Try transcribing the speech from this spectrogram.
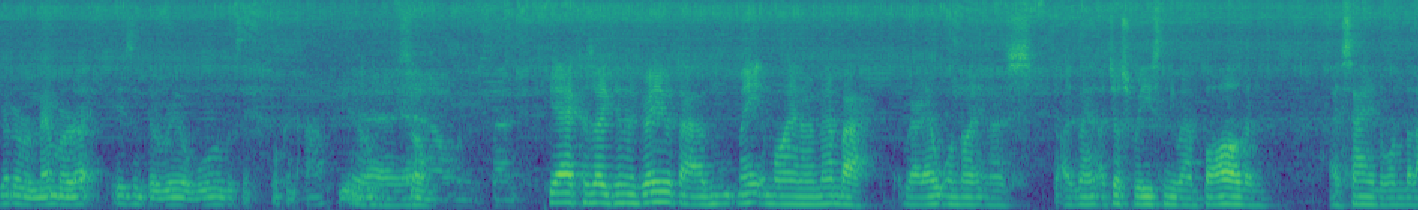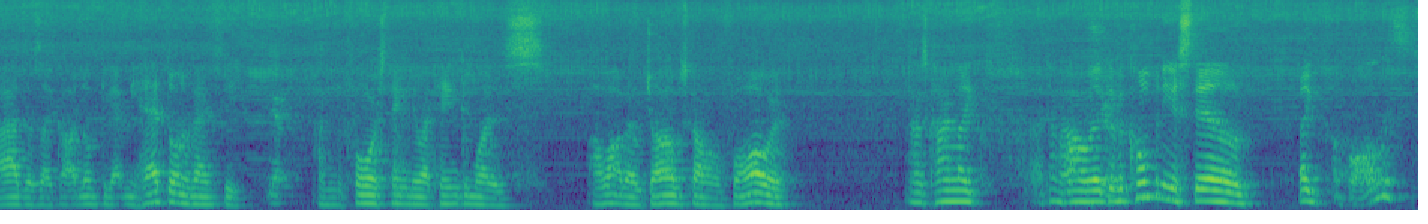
you gotta remember that isn't the real world. It's a fucking app, you know. Yeah, yeah. So Yeah, because I can agree with that. A mate of mine, I remember we were out one night and I, was, I, went, I just recently went bald and I signed one of the lads, I was like, oh, I'd love to get my head done eventually. Yep. And the first thing they were thinking was, oh, what about jobs going forward? And I was kind of like, I don't know, Oh, like sure. if a company is still, like, A ballist?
